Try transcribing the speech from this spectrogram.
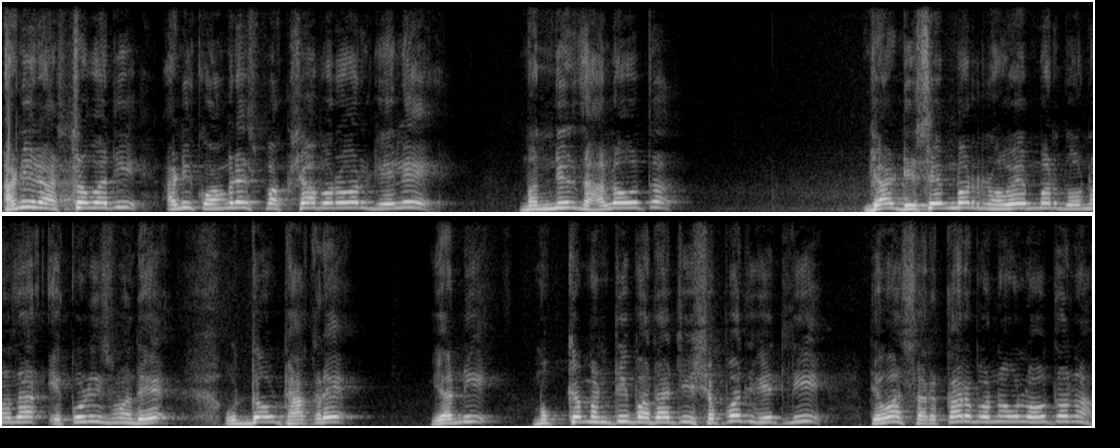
आणि राष्ट्रवादी आणि काँग्रेस पक्षाबरोबर गेले. मंदिर झालं होतं. ज्या डिसेंबर नोव्हेंबर दोन हजार एकोणीसमध्ये उद्धव ठाकरे यांनी मुख्यमंत्रीपदाची शपथ घेतली तेव्हा सरकार बनवलं होतं ना.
